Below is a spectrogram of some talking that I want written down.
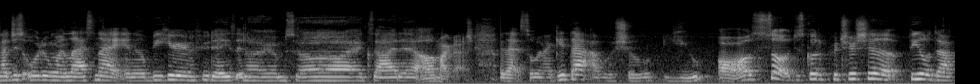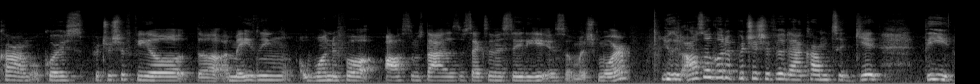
and I just ordered one last night and it'll be here in a few days and I am so excited. Oh my gosh. For that so when I get that I will show you all. So just go to patriciafield.com of course Patricia Field the amazing wonderful awesome stylist of Sex and the City and so much more. You can also go to patriciafield.com to get the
